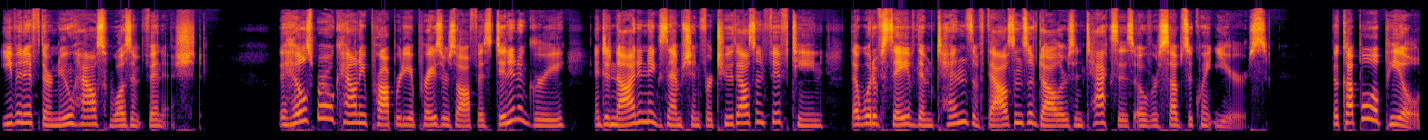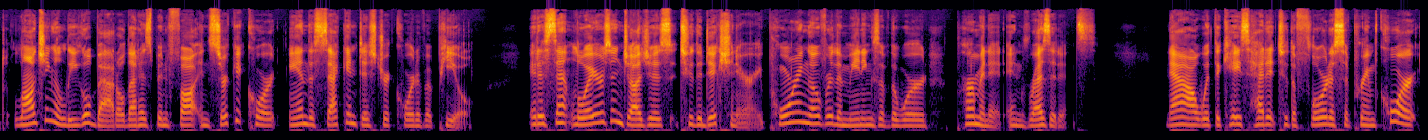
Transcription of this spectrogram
even if their new house wasn't finished. The Hillsborough County Property Appraiser's Office didn't agree and denied an exemption for 2015 that would have saved them tens of thousands of dollars in taxes over subsequent years. The couple appealed, launching a legal battle that has been fought in Circuit Court and the Second District Court of Appeal. It has sent lawyers and judges to the dictionary, poring over the meanings of the word permanent and residence. Now, with the case headed to the Florida Supreme Court,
